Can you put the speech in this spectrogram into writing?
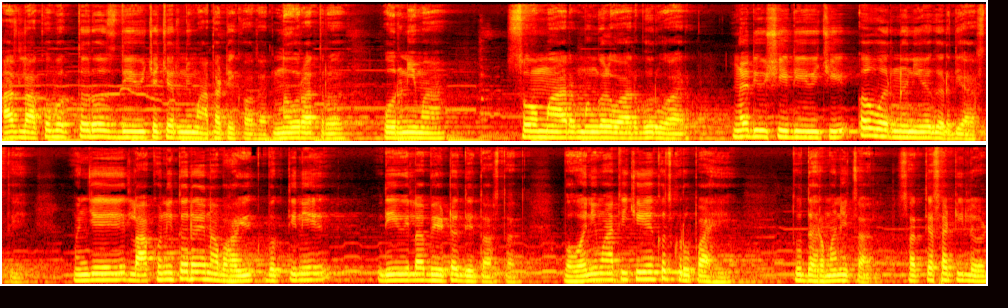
आज लाखो भक्त रोज देवीच्या चरणी माथा टेकवतात. नवरात्र पौर्णिमा सोमवार मंगळवार गुरुवार या दिवशी देवीची अवर्णनीय गर्दी असते. म्हणजे लाखोनी तर आहे ना भाविक भक्तीने देवीला भेटत देत असतात. भवानी मातेची एकच कृपा आहे तू धर्माने चाल. सत्यासाठी लढ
